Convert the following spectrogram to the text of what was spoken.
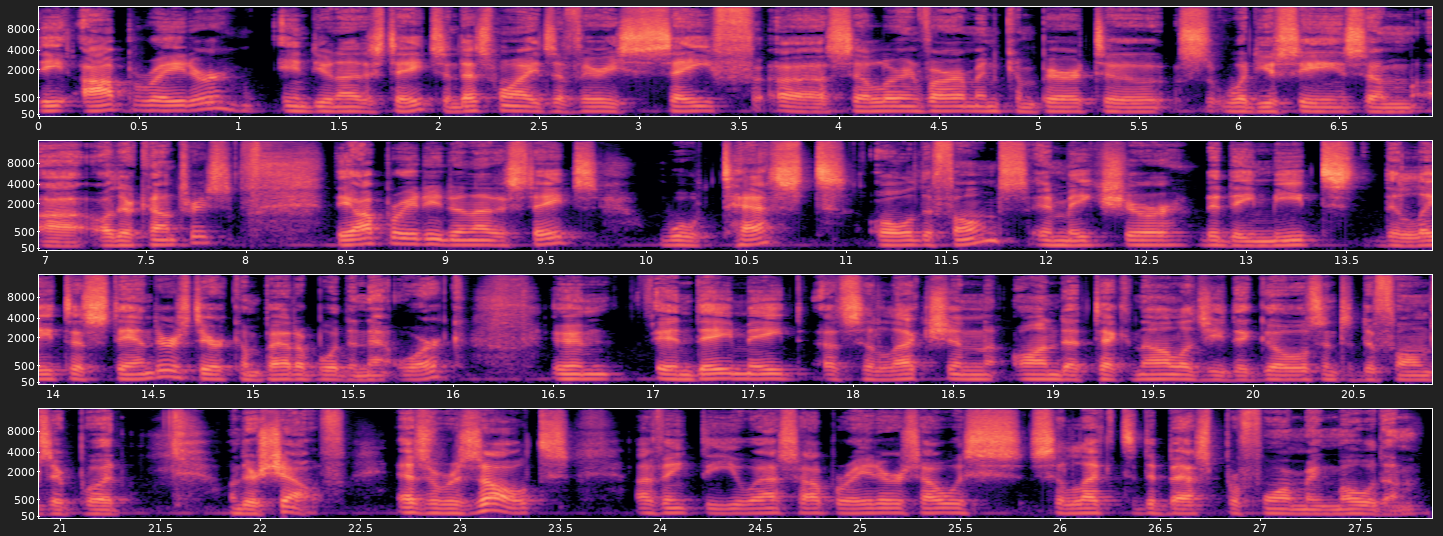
the operator in the United States, and that's why it's a very safe uh, cellular environment compared to what you see in some uh, other countries. The operator in the United States will test all the phones and make sure that they meet the latest standards. They're compatible with the network, and and they made a selection on the technology that goes into the phones they put on their shelf. As a result, I think the U.S. operators always select the best performing modem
